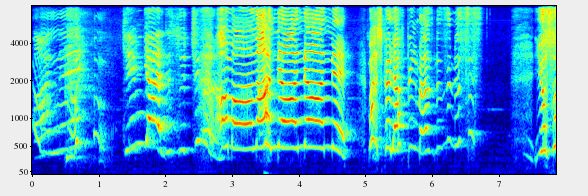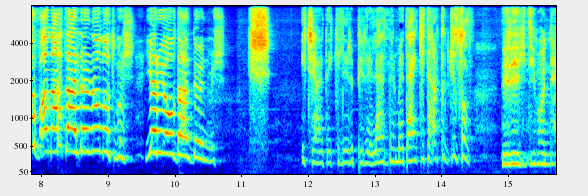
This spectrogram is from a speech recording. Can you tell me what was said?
Anne. Kim geldi sütçü mü? Aman anne anne anne. Başka laf bilmez misiniz siz? Yusuf anahtarlarını unutmuş. Yarı yoldan dönmüş. Şş, içeridekileri pirelendirmeden git artık Yusuf. Nereye gideyim anne?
